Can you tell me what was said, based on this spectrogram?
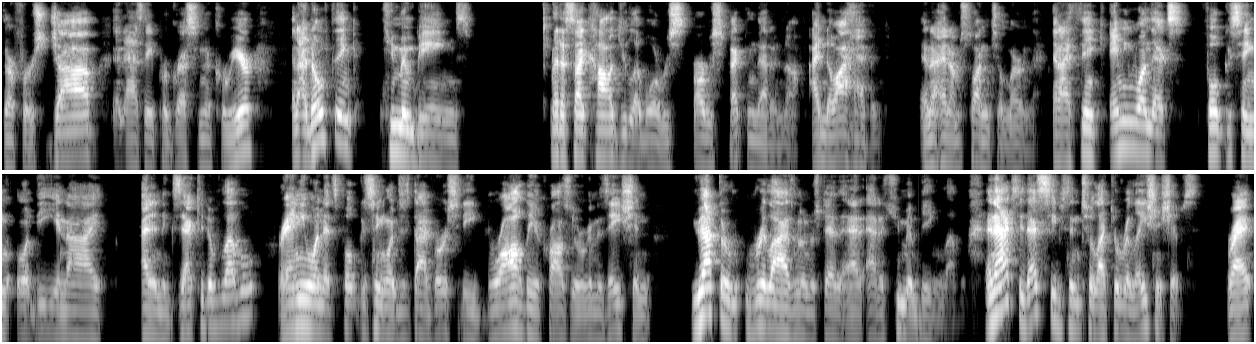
their first job and as they progress in their career and i don't think human beings at a psychology level are, res- are respecting that enough. I know I haven't, and, I, and I'm starting to learn that. And I think anyone that's focusing on DEI at an executive level, or anyone that's focusing on just diversity broadly across the organization, you have to realize and understand that at, at a human being level. And actually, that seeps into like your relationships, right?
